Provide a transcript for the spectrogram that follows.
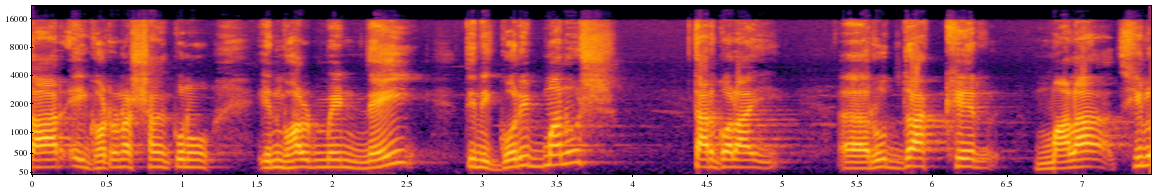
তার এই ঘটনার সঙ্গে কোনো ইনভলভমেন্ট নেই। তিনি গরিব মানুষ, তার গলায় রুদ্রাক্ষের মালা ছিল।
